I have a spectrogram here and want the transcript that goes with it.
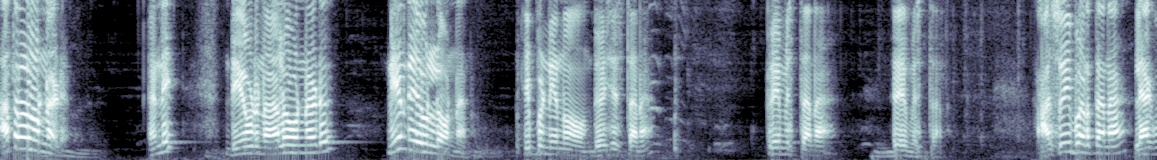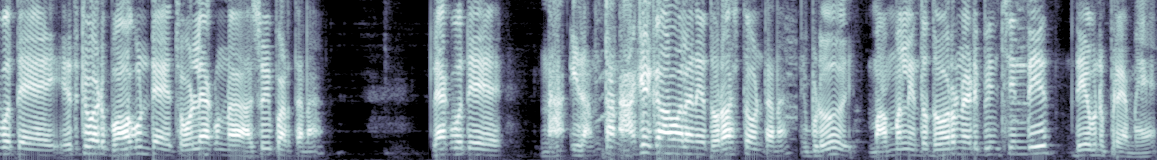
అతనిలో ఉన్నాడు. అండి? దేవుడు నాలో ఉన్నాడు నేను దేవుల్లో ఉన్నాను. ఇప్పుడు నేను ద్వేషిస్తానా? ప్రేమిస్తానా? ప్రేమిస్తాను. అసూయ పడతానా లేకపోతే ఎదుటివాడు బాగుంటే చూడలేకుండా అసూయ పడతానా లేకపోతే నా ఇదంతా నాకే కావాలనే దురాస్త ఉంటానా? ఇప్పుడు మమ్మల్ని ఇంత దూరం నడిపించింది దేవుని ప్రేమే.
